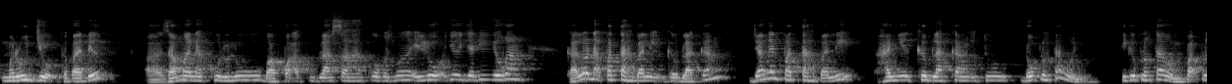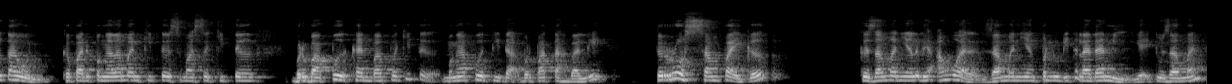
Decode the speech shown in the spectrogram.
merujuk kepada uh, zaman aku dulu, bapa aku belasah aku apa semua, elok je jadi orang. Kalau nak patah balik ke belakang, jangan patah balik hanya ke belakang itu 20 tahun, 30 tahun, 40 tahun kepada pengalaman kita semasa kita berbapakan bapa kita. Mengapa tidak berpatah balik terus sampai ke ke zaman yang lebih awal, zaman yang perlu diteladani iaitu zaman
